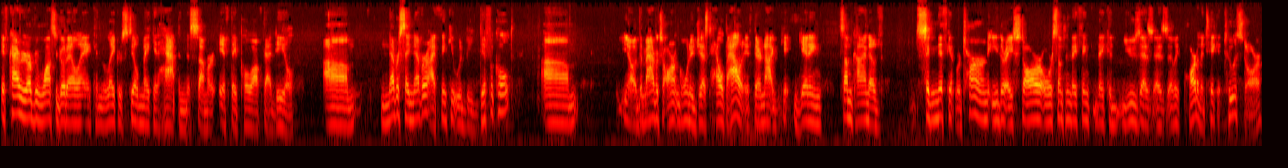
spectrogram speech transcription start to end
if Kyrie Irving wants to go to LA, can the Lakers still make it happen this summer if they pull off that deal? Um, never say never. I think it would be difficult. Um, you know, the Mavericks aren't going to just help out if they're not get, getting some kind of significant return, either a star or something they think they could use as, as at least part of a ticket to a star.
